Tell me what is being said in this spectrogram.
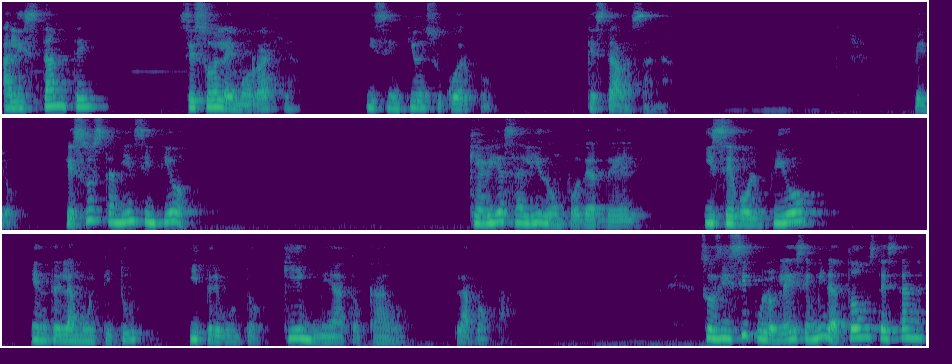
al instante cesó la hemorragia y sintió en su cuerpo que estaba sana. Pero Jesús también sintió que había salido un poder de él y se volvió entre la multitud y preguntó, ¿quién me ha tocado la ropa? Sus discípulos le dicen, mira, todos te están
